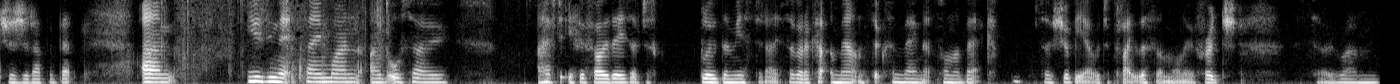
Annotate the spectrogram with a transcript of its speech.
zhuzh it up a bit. Um, using that same one, I've also, I have to FFO these. I've just glued them yesterday so I've got to cut them out and stick some magnets on the back. So she'll be able to play with them on her fridge. So um,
